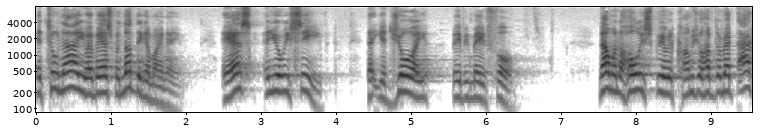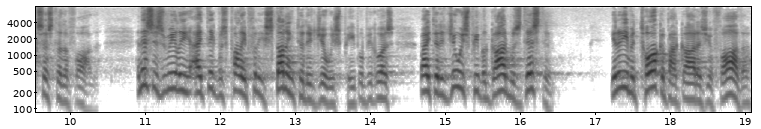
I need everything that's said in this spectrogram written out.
Until now, you have asked for nothing in my name. Ask, and you'll receive, that your joy may be made full. Now, when the Holy Spirit comes, you'll have direct access to the Father. And this is really, I think, was probably pretty stunning to the Jewish people because, right, to the Jewish people, God was distant. You didn't even talk about God as your Father.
